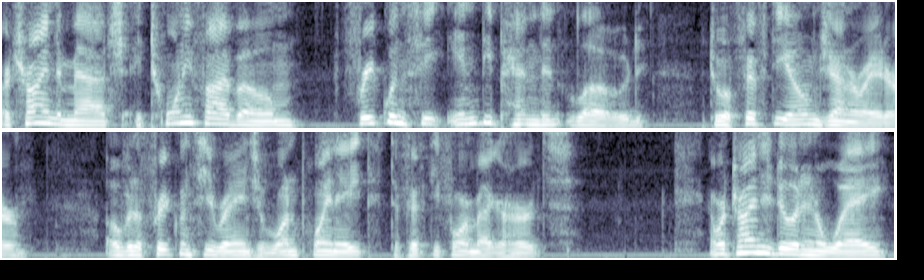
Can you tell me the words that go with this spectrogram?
are trying to match a 25 ohm frequency independent load to a 50 ohm generator over the frequency range of 1.8 to 54 megahertz. And we're trying to do it in a way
